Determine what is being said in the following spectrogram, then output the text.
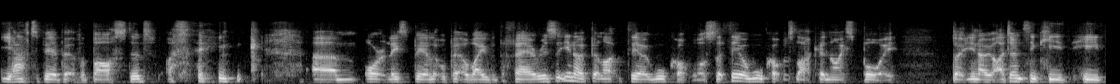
you have to be a bit of a bastard, I think, um, or at least be a little bit away with the fairies. You know, a bit like Theo Walcott was. So Theo Walcott was like a nice boy, but you know, I don't think he he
